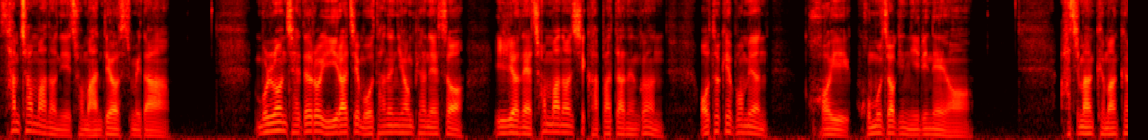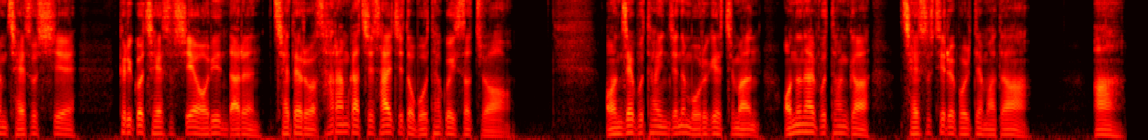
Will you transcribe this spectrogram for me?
3천만 원이 좀 안 되었습니다. 물론 제대로 일하지 못하는 형편에서 1년에 천만 원씩 갚았다는 건 어떻게 보면 거의 고무적인 일이네요. 하지만 그만큼 재수 씨 그리고 재수 씨의 어린 딸은 제대로 사람같이 살지도 못하고 있었죠. 언제부터인지는 모르겠지만 어느 날부턴가 재수 씨를 볼 때마다 아,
